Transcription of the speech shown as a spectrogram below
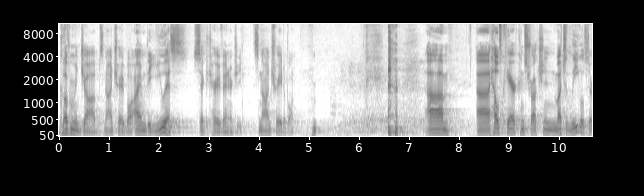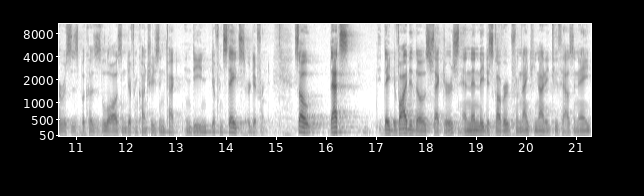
government jobs, non-tradable. I am the U.S. Secretary of Energy. It's non-tradable. um, uh, healthcare, construction, much of legal services because the laws in different countries, in fact, indeed, in different states are different. So that's, they divided those sectors, and then they discovered from 1990 to 2008,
